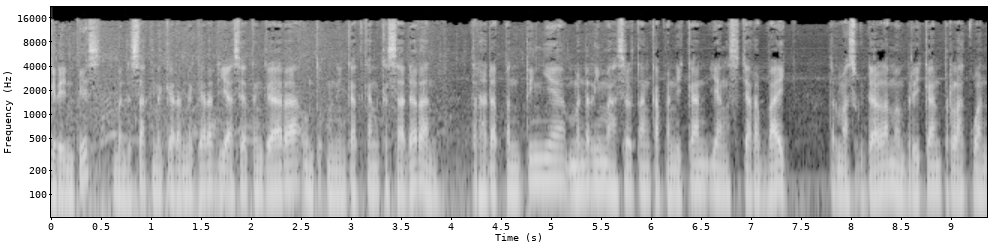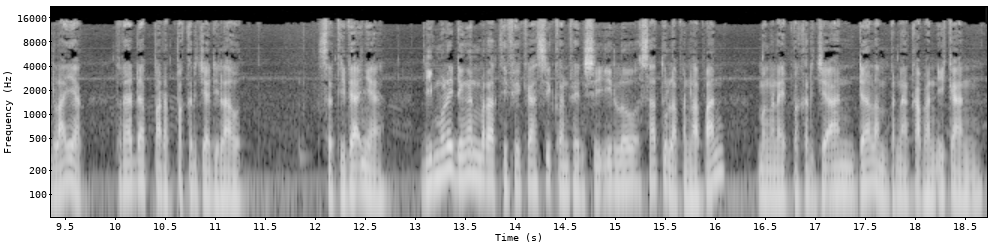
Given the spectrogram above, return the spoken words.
Greenpeace mendesak negara-negara di Asia Tenggara untuk meningkatkan kesadaran terhadap pentingnya menerima hasil tangkapan ikan yang secara baik, termasuk dalam memberikan perlakuan layak terhadap para pekerja di laut. Setidaknya, dimulai dengan meratifikasi Konvensi ILO 188 mengenai pekerjaan dalam penangkapan ikan.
